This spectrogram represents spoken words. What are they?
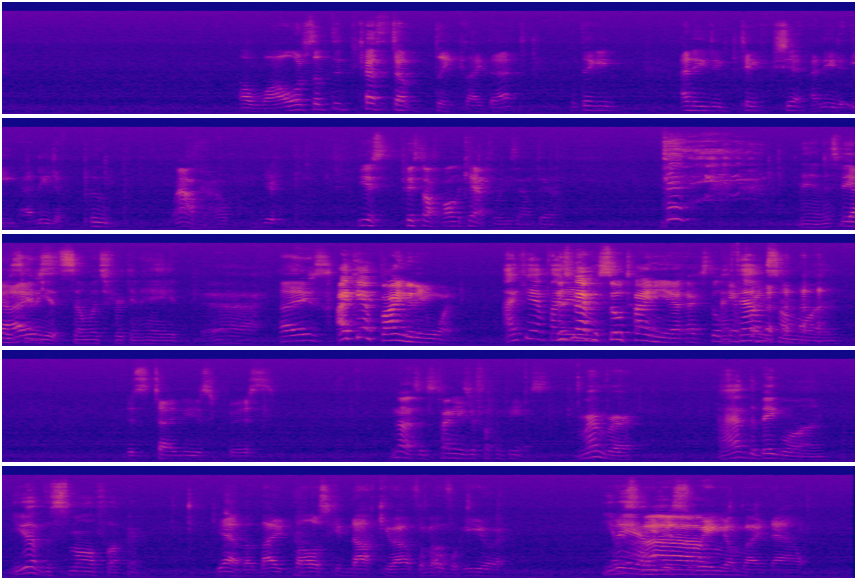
a wall or something. Just don't think like that. I'm thinking, I need to take shit. I need to eat. I need to poop. Wow, Kyle. You're, you just pissed off all the cat furries out there. Man, this video's gonna get so much freaking hate. Uh, Guys, I can't find anyone. I can't find This any- map is so tiny, I, I still can't found find someone. it's tiny as Chris. No, it's as tiny as your fucking penis. Remember, I have the big one. You have the small fucker. Yeah, but my balls can knock you out from over here. You I just have. need to Um, swing them right now.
